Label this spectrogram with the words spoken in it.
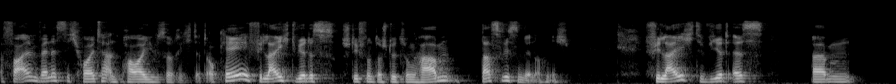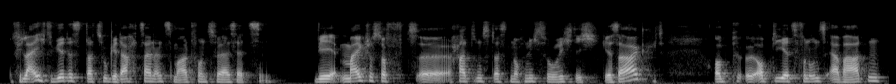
vor allem, wenn es sich heute an Power-User richtet. Okay, vielleicht wird es Stiftunterstützung haben, das wissen wir noch nicht. Vielleicht wird es, ähm, vielleicht wird es dazu gedacht sein, ein Smartphone zu ersetzen. Wir, Microsoft äh, hat uns das noch nicht so richtig gesagt, ob, ob die jetzt von uns erwarten,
